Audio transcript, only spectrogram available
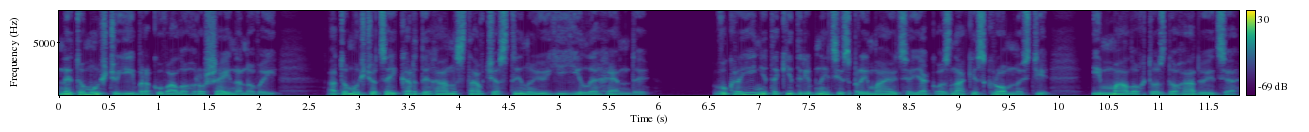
Не тому, що їй бракувало грошей на новий, а тому, що цей кардиган став частиною її легенди. В Україні такі дрібниці сприймаються як ознаки скромності, і мало хто здогадується,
